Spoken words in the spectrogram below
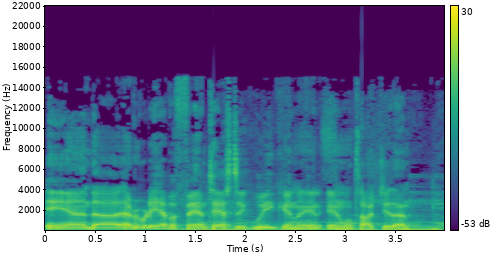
And uh, everybody have a fantastic week, and, and, and we'll talk to you then.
